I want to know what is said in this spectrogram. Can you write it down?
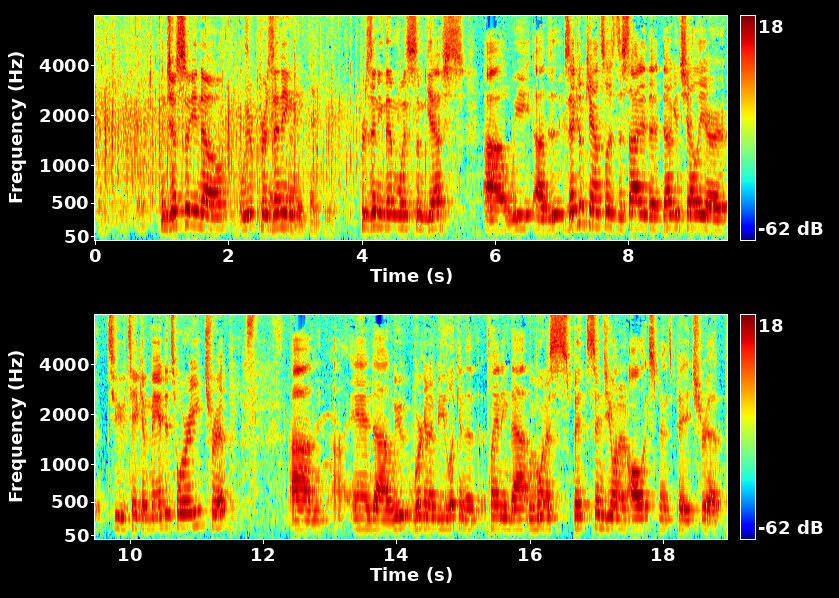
Thank you. Thank you. And just so you know, we are presenting Thank you. buddy. Thank you. presenting them with some gifts. Uh, we, uh, the executive council has decided that Doug and Shelley are to take a mandatory trip, um, and uh, we, we're going to be looking at planning that. We want to sp- send you on an all expense paid trip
